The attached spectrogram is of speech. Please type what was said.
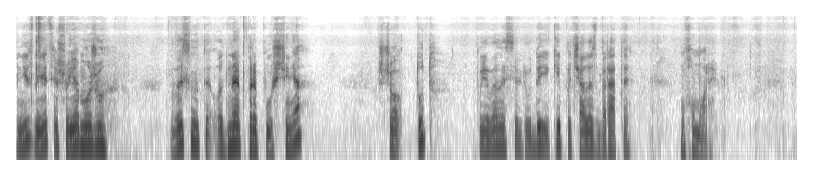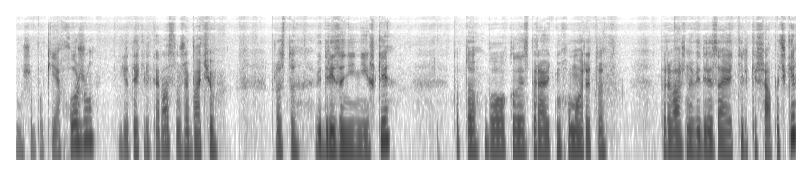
Мені здається, що я можу висунути одне припущення, що тут з'явилися люди, які почали збирати мухомори. Тому що поки я ходжу, я декілька разів вже бачив просто відрізані ніжки. Тобто, бо коли збирають мухомори, то переважно відрізають тільки шапочки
